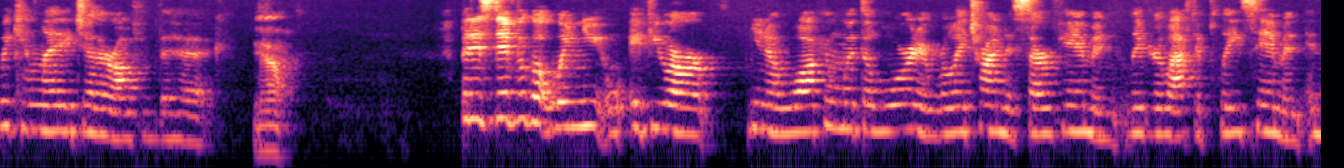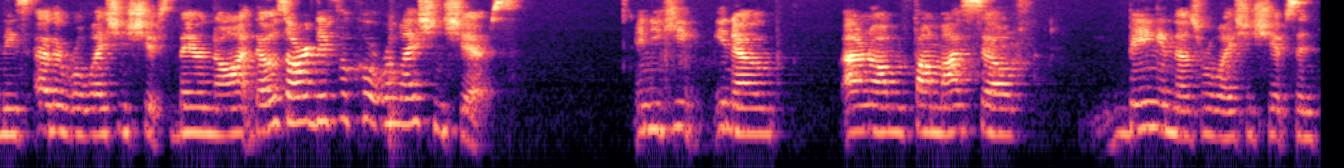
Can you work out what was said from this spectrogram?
we can let each other off of the hook. Yeah. But it's difficult when you, if you are, you know, walking with the Lord and really trying to serve Him and live your life to please Him, and, and these other relationships, they're not. Those are difficult relationships. And you keep, you know, I don't know, I would find myself being in those relationships and,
